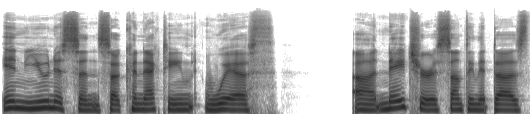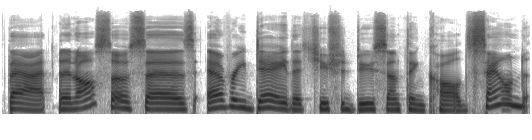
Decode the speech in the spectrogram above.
in unison. So connecting with uh, nature is something that does that. And it also says every day that you should do something called sound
